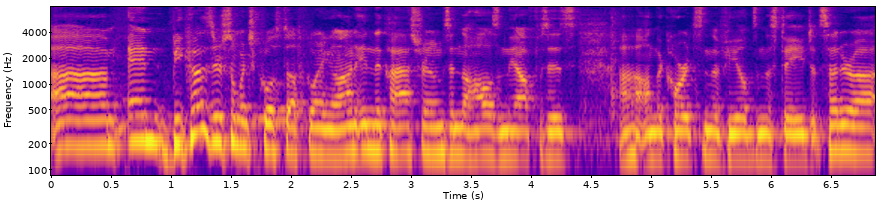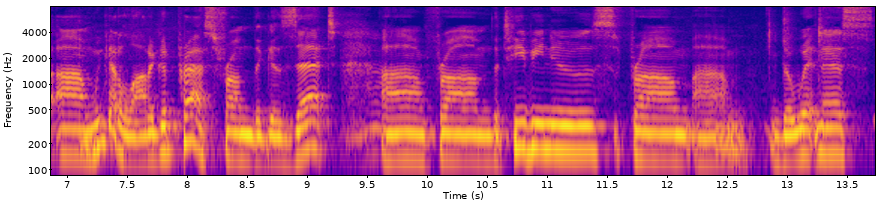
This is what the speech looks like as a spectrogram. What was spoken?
And because there's so much cool stuff going on in the classrooms, in the halls, in the offices, uh, on the courts, in the fields, in the stage, etc., um, we got a lot of good press from the Gazette, um, from the TV news, from um, the Witness.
